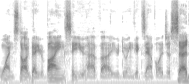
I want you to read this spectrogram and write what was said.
one stock that you're buying, say you have, uh, you're doing the example I just said,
